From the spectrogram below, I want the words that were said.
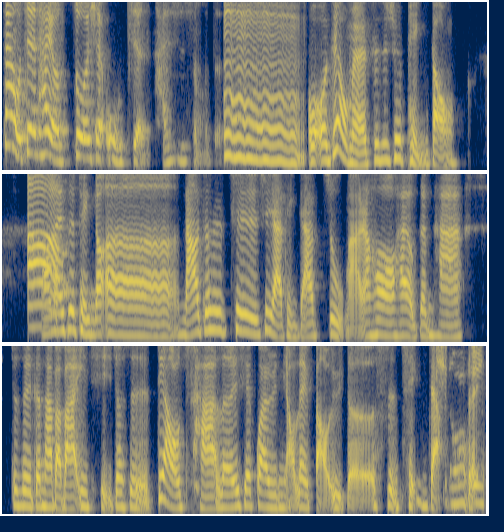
但我记得他有做一些物件还是什么的。嗯嗯嗯嗯嗯嗯，我我记得我们有一次是去屏东啊，然后那次屏东呃，然后就是去去雅婷家住嘛，然后还有跟他就是跟他爸爸一起就是调查了一些关于鸟类保育的事情，这样。对。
